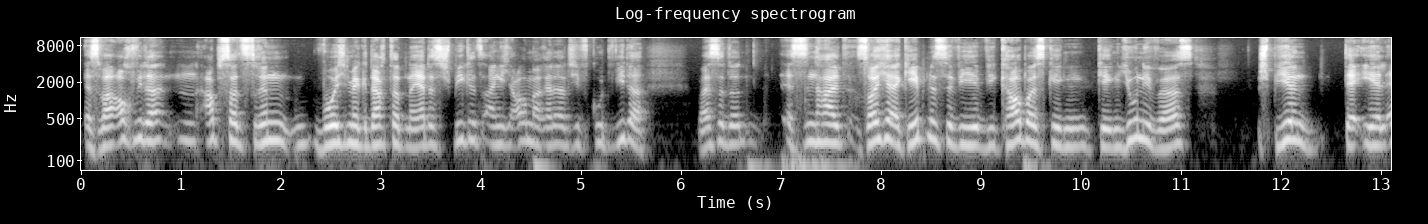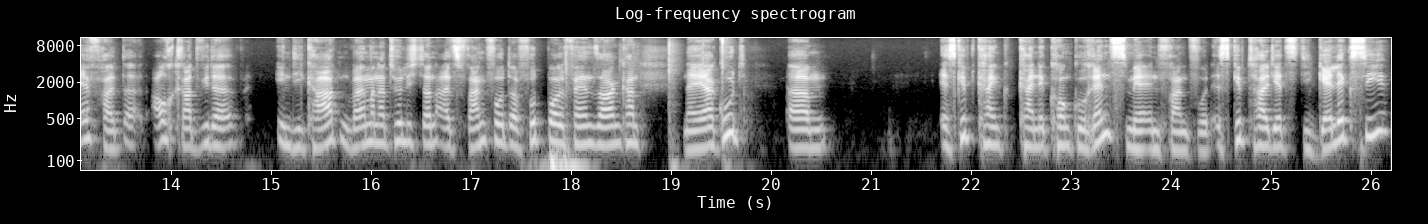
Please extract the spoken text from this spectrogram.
es war auch wieder ein Absatz drin, wo ich mir gedacht habe, naja, das spiegelt es eigentlich auch immer relativ gut wider. weißt du, es sind halt solche Ergebnisse wie, wie Cowboys gegen, gegen Universe spielen der ELF halt auch gerade wieder in die Karten, weil man natürlich dann als Frankfurter Football-Fan sagen kann, naja gut, ähm, es gibt kein, keine Konkurrenz mehr in Frankfurt. Es gibt halt jetzt die Galaxy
